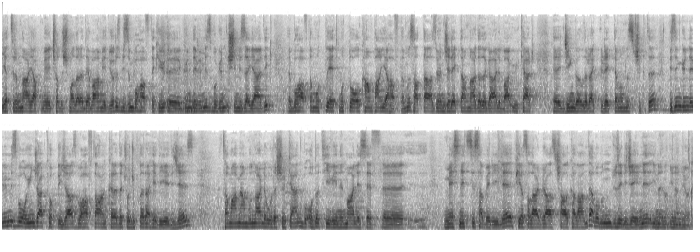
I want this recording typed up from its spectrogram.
yatırımlar yapmaya, çalışmalara devam ediyoruz. Bizim bu haftaki gündemimiz bugün işimize geldik. Bu hafta Mutlu Et, Mutlu Ol kampanya haftamız. Hatta az önce reklamlarda da galiba Ülker e, jingle'lı re- reklamımız çıktı. Bizim gündemimiz bu oyuncak toplayacağız. Bu hafta Ankara'da çocuklara hediye edeceğiz. Tamamen bunlarla uğraşırken bu Oda TV'nin maalesef e, mesnetsiz haberiyle piyasalar biraz çalkalandı ama bunun düzeleceğine inan- inanıyorum.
